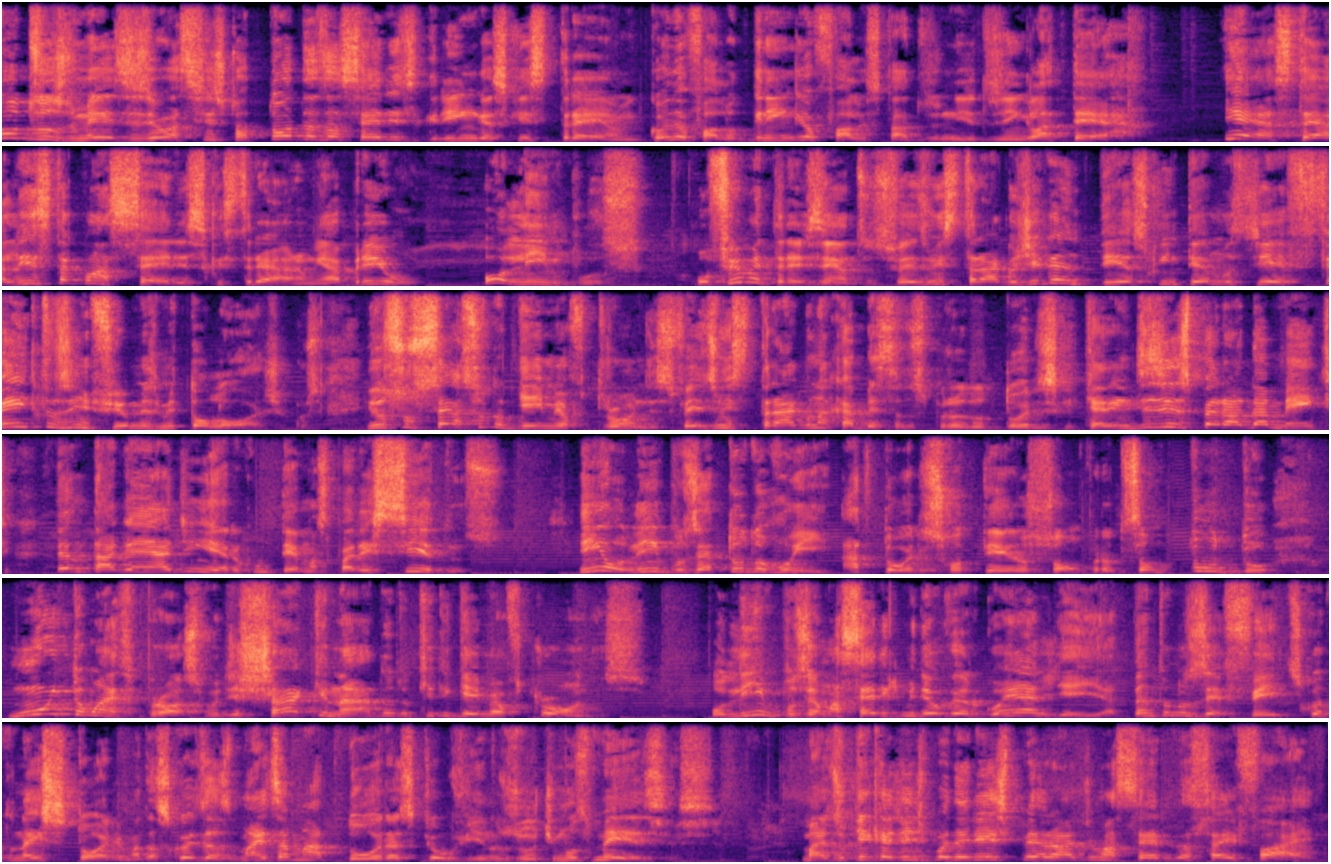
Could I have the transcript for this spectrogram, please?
Todos os meses eu assisto a todas as séries gringas que estreiam, e quando eu falo gringa eu falo Estados Unidos e Inglaterra. E esta é a lista com as séries que estrearam em abril. Olympus. O filme 300 fez um estrago gigantesco em termos de efeitos em filmes mitológicos, e o sucesso do Game of Thrones fez um estrago na cabeça dos produtores que querem desesperadamente tentar ganhar dinheiro com temas parecidos. Em Olympus é tudo ruim, atores, roteiro, som, produção, tudo, muito mais próximo de Sharknado do que de Game of Thrones. Olympus é uma série que me deu vergonha alheia, tanto nos efeitos quanto na história, uma das coisas mais amadoras que eu vi nos últimos meses. Mas o que a gente poderia esperar de uma série da Sci-Fi?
